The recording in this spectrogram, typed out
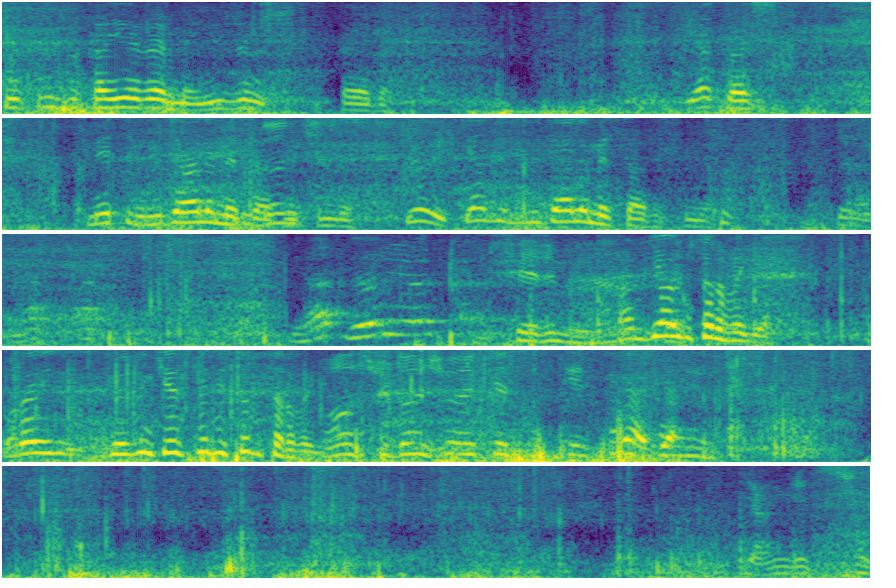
Sırtınızı kayıya vermeyin. Yüzünüz kayada. Yaklaş. Metin müdahale mesafesinde. Yok gel müdahale mesafesinde. Ya görüyor. Düşerim ya. Tamam gel bu tarafa gel. Orayı gözün kesmediyse bu tarafa gel. Al şuradan şöyle kes. kes. Gel gel. Yan geçiş çok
